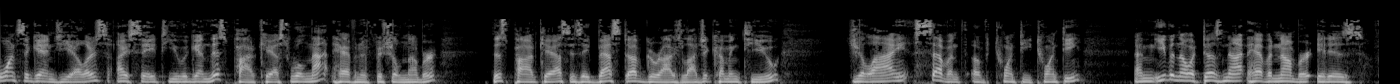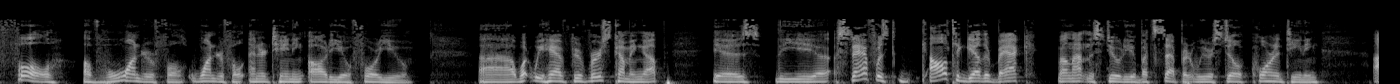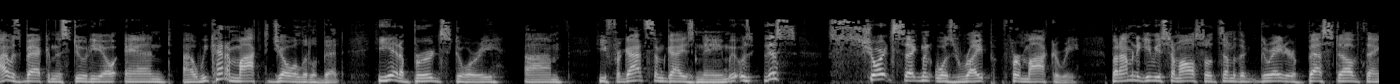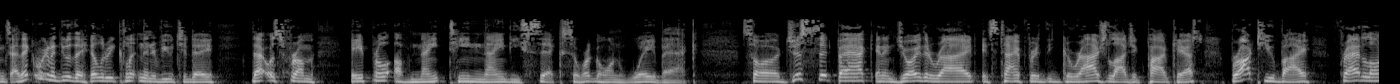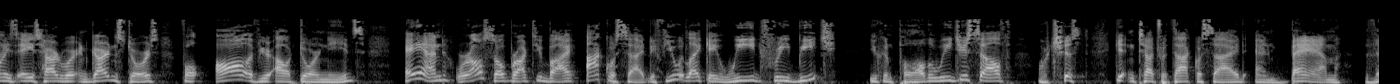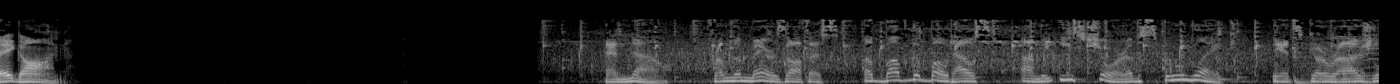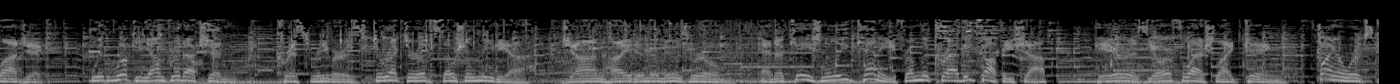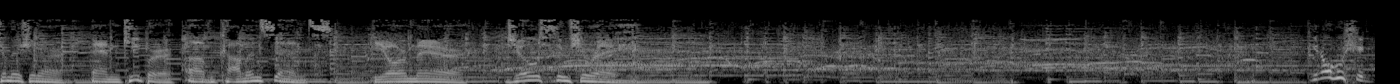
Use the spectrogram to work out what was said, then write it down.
Once again, GLers, I say to you again, this podcast will not have an official number. This podcast is a best of Garage Logic coming to you July 7th of 2020. And even though it does not have a number, it is full of wonderful, wonderful, entertaining audio for you. Uh, what we have for first coming up is the uh, staff was all together back, well, not in the studio, but separate. We were still quarantining. I was back in the studio and uh, we kind of mocked Joe a little bit. He had a bird story. Um, he forgot some guy's name. It was this short segment was ripe for mockery. But I'm going to give you some also some of the greater best of things. I think we're going to do the Hillary Clinton interview today. That was from April of 1996, so we're going way back. So just sit back and enjoy the ride. It's time for the Garage Logic podcast, brought to you by Frattallone's Ace Hardware and Garden Stores for all of your outdoor needs. And we're also brought to you by Aquacide. If you would like a weed-free beach, you can pull all the weeds yourself or just get in touch with Aquacide and bam, they gone. And now, from the mayor's office, above the boathouse, on the east shore of Spoon Lake, it's Garage Logic with Rookie on production, Chris Reavers, director of social media, John Hyde in the newsroom, and occasionally Kenny from the Krabby Coffee Shop. Here is your flashlight king, fireworks commissioner, and keeper of common sense, your mayor, Joe Soucheray. You know who should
